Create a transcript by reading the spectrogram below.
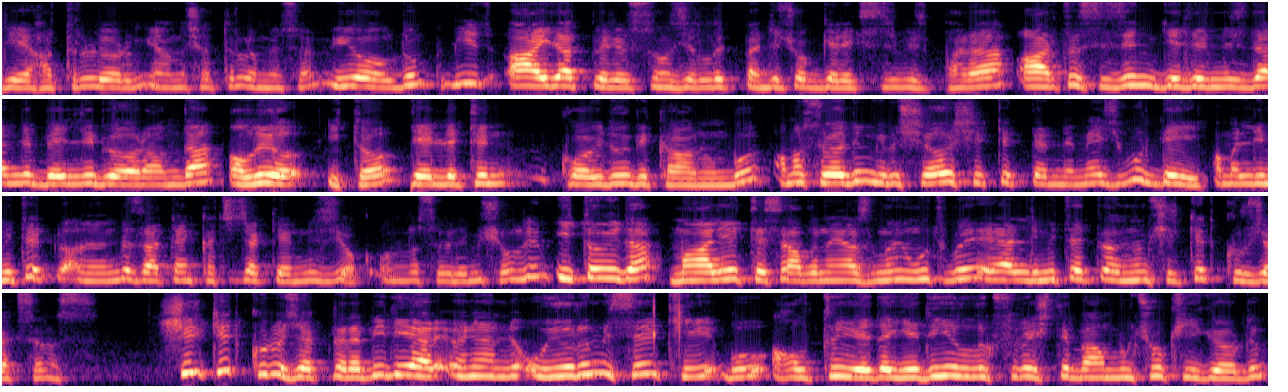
diye hatırlıyorum yanlış hatırlamıyorsam üye oldum. Bir aidat veriyorsunuz yıllık bence çok gereksiz bir para. Artı sizin gelirinizden de belli bir oranda alıyor İTO. Devletin koyduğu bir kanun bu. Ama söylediğim gibi şahıs şirketlerine mecbur değil. Ama limited önünde zaten kaçacak yeriniz yok. Onu da söylemiş olayım. İTO'yu da maliyet hesabına yazmayı unutmayın eğer limited run şirket kuracaksanız. Şirket kuracaklara bir diğer önemli uyarım ise ki bu 6 ya da 7 yıllık süreçte ben bunu çok iyi gördüm.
